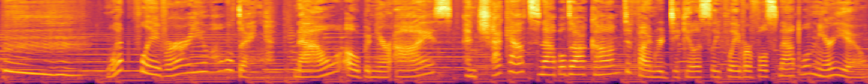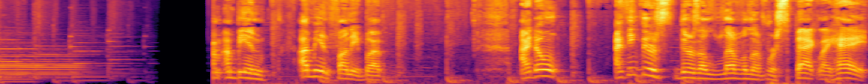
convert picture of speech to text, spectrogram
Hmm, what flavor are you holding? Now open your eyes and check out Snapple.com to find ridiculously flavorful Snapple near you. I'm, I'm being I'm being funny, but I don't. I think there's there's a level of respect. Like, hey,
